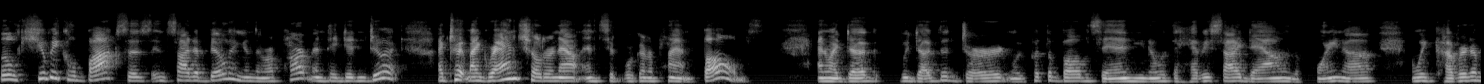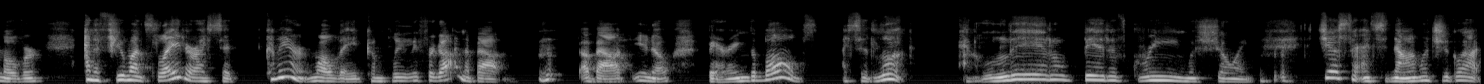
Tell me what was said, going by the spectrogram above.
little cubicle boxes inside a building in their apartment. They didn't do it. I took my grandchildren out and said, "We're going to plant bulbs," and I dug. We dug the dirt and we put the bulbs in, you know, with the heavy side down and the point up, and we covered them over. And a few months later, I said, "Come here." Well, they'd completely forgotten about about you know burying the bulbs. I said, "Look." and a little bit of green was showing. Just I said, now I want you to go out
